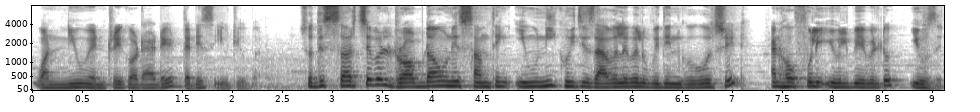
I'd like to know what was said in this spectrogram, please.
one new entry got added that is YouTuber. So this searchable drop down is something unique which is available within Google Sheet and hopefully you will be able to use it.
